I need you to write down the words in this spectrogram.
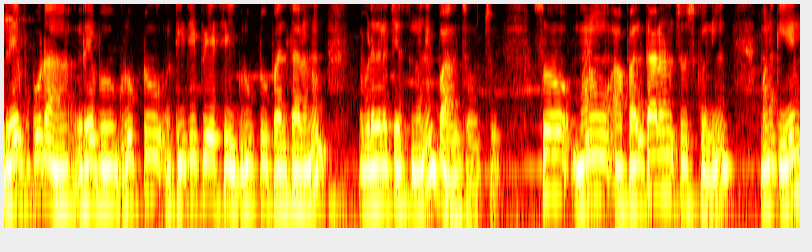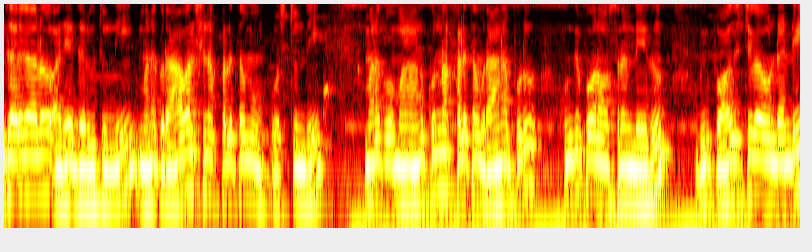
రేపు కూడా రేపు group two TGPSC group two ఫలితాలను విడుదల చేస్తుందని భావించవచ్చు. సో మనం ఆ ఫలితాలను చూసుకొని మనకు ఏం జరగాలో అదే జరుగుతుంది. మనకు రావాల్సిన ఫలితము వస్తుంది. మనకు మనం అనుకున్న ఫలితం రానప్పుడు కుంగిపోనవసరం లేదు. బి పాజిటివ్గా ఉండండి.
